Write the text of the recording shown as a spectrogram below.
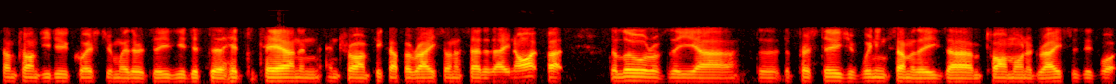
sometimes you do question whether it's easier just to head to town and, and try and pick up a race on a Saturday night. But the lure of the uh, the, the prestige of winning some of these um, time-honoured races is what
